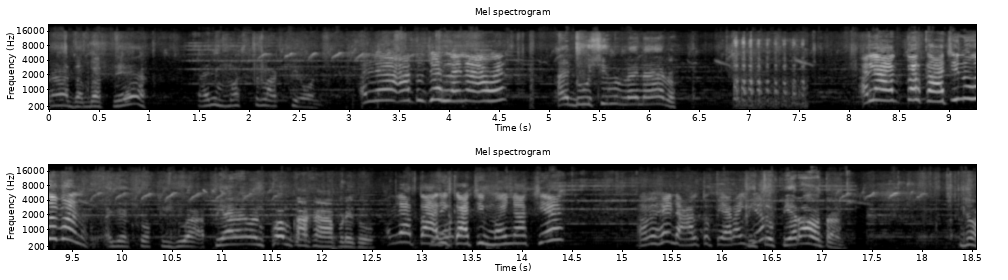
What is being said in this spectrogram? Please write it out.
હા જબર છે. તારી મસ્ત લાગશે ઓને. અલે આ તું જે લઈને આવ્યો હે? આ ડોશીનું લઈને આવ્યો અલે આ તાર કાચી નું હે પણ. અહીંયા ચોકી જો આ પ્યારા કોમ કાકા આપણે તો? અલે તારી કાચી મય નાખશે. હવે હે હાલ તો પહેરાઈ ગયો. પહેરાવો તાન જો.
